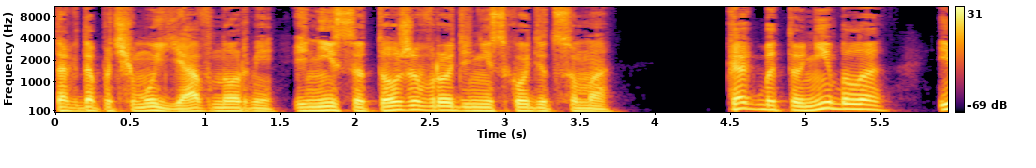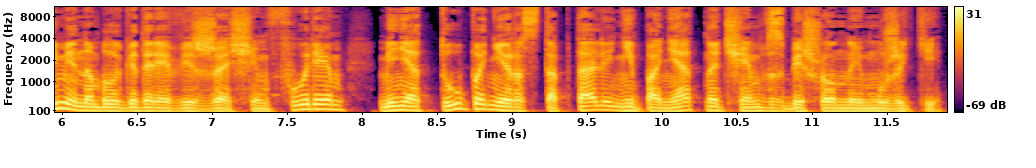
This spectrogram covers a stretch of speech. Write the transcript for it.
Тогда почему я в норме, и Ниса тоже вроде не сходит с ума? Как бы то ни было, именно благодаря визжащим фуриям меня тупо не растоптали непонятно чем взбешенные мужики.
